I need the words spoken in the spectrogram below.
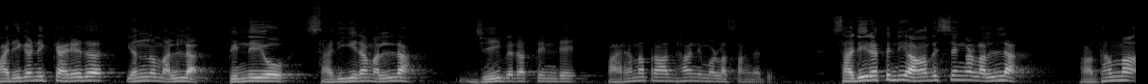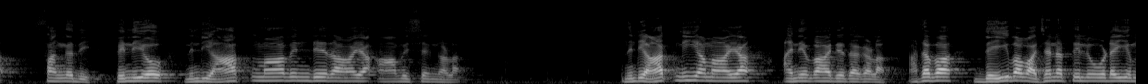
പരിഗണിക്കരുത് എന്നുമല്ല. പിന്നെയോ ശരീരമല്ല ജീവിതത്തിന്റെ പരമപ്രാധാന്യമുള്ള സംഗതി. ശരീരത്തിന്റെ ആവശ്യങ്ങളല്ല പ്രഥമ സംഗതി. പിന്നെയോ നിന്റെ ആത്മാവിന്റെതായ ആവശ്യങ്ങൾ നിന്റെ ആത്മീയമായ അനിവാര്യതകൾ അഥവാ ദൈവവചനത്തിലൂടെയും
